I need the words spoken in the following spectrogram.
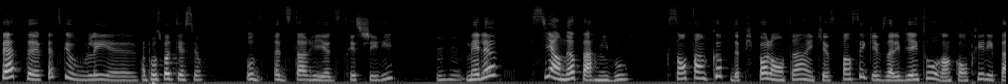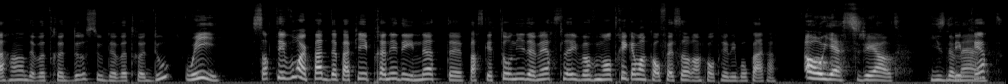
Faites, euh, faites ce que vous voulez, euh, On pose pas de questions. aud- auditeurs et auditrices chéris. Mhm. Mais là, s'il y en a parmi vous sont en couple depuis pas longtemps et que vous pensez que vous allez bientôt rencontrer les parents de votre douce ou de votre doux, Oui. sortez-vous un pad de papier et prenez des notes, euh, parce que Tony Demers, là, il va vous montrer comment qu'on fait ça, rencontrer des beaux-parents. Oh yes, j'ai hâte. He's the T'es man. prête?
